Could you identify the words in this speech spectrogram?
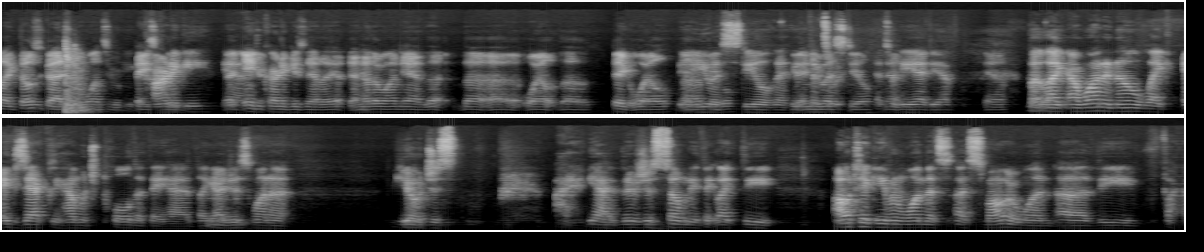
like those guys are the ones who were basically Carnegie Like yeah, Andrew Carnegie's the other, another one. Yeah, the the uh, oil, the big oil. yeah uh, U.S. Steel and U.S. what- Steel. That's yeah. what he had, yeah. Yeah. But like, I want to know like exactly how much pull that they had. Like, Mhm. I just want to, you know, just, I yeah. There's just so many things. Like the, I'll take even one that's a smaller one. Uh, the fuck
